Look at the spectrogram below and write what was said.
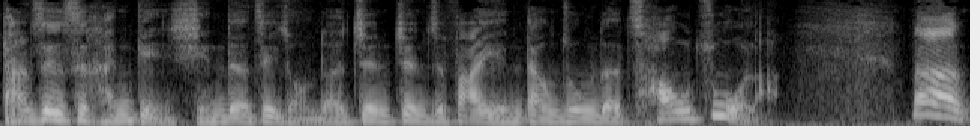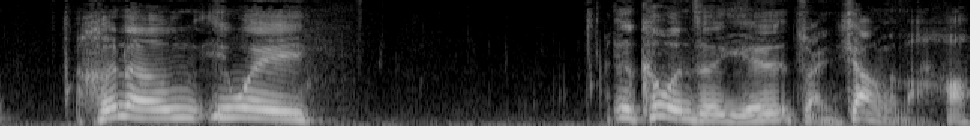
当然这个是很典型的这种的政政治发言当中的操作了。那核能因为。因为柯文哲也转向了嘛，哈，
